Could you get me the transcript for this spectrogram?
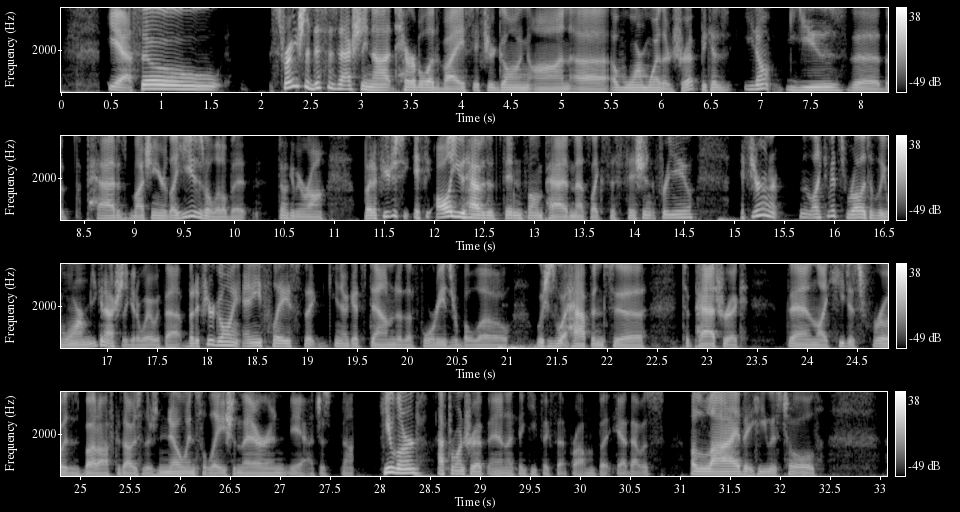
Yeah. So strangely, this is actually not terrible advice if you're going on a, a warm weather trip because you don't use the, the the pad as much in your legs. You use it a little bit. Don't get me wrong. But if you're just if all you have is a thin foam pad and that's like sufficient for you, if you're in like if it's relatively warm, you can actually get away with that. But if you're going any place that you know gets down to the 40s or below, which is what happened to to Patrick, then like he just froze his butt off because obviously there's no insulation there, and yeah, just not. He learned after one trip, and I think he fixed that problem. But yeah, that was a lie that he was told.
